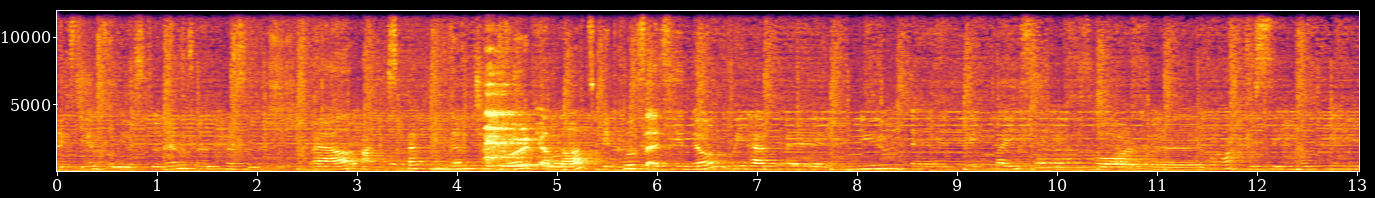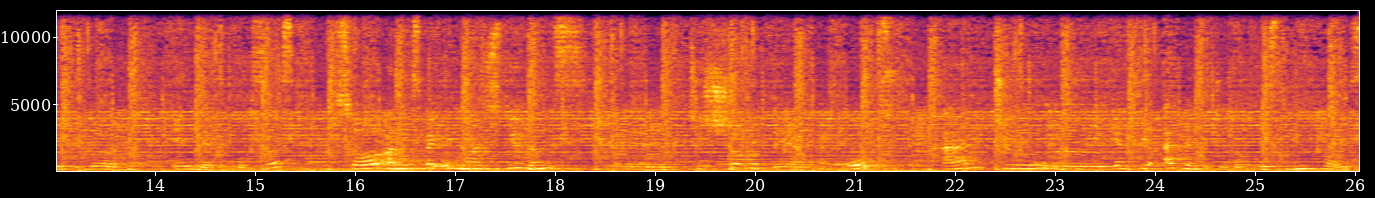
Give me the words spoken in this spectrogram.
next year from your students and personally? Well, I'm expecting them to work a lot because, as you know, we have a place for uh, practicing what we learn in the courses. So I'm expecting my students uh, to show their efforts and to uh, get the advantages of this new place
